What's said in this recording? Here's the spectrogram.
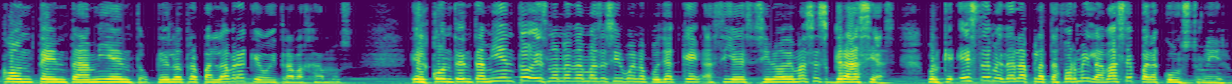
contentamiento, que es la otra palabra que hoy trabajamos. El contentamiento es no nada más decir, bueno, pues ya que así es, sino además es gracias, porque esta me da la plataforma y la base para construir.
